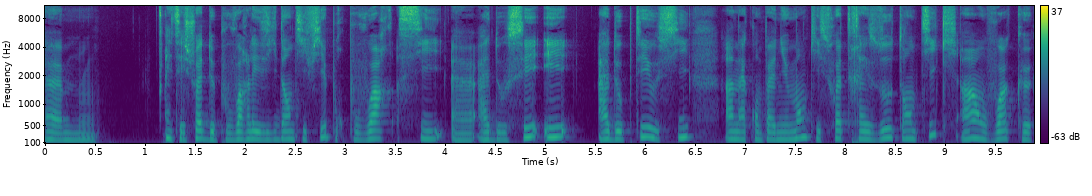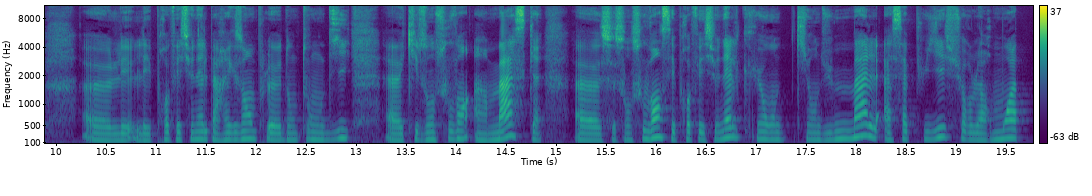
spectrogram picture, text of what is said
Euh, et c'est chouette de pouvoir les identifier pour pouvoir s'y euh, adosser et adopter aussi un accompagnement qui soit très authentique. Hein. On voit que euh, les, professionnels, par exemple, dont on dit qu'ils ont souvent un masque, ce sont souvent ces professionnels qui ont, qui ont du mal à s'appuyer sur leur moi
